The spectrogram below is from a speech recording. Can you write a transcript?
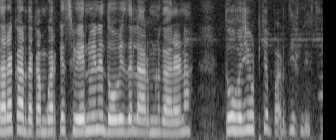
ਸਾਰਾ ਘਰ ਦਾ ਕੰਮ ਕਰਕੇ ਸਵੇਰ ਨੂੰ ਇਹਨੇ 2 ਵਜੇ ਦਾ ਅਲਾਰਮ ਲਗਾ ਲੈਣਾ 2 ਵਜੇ ਉੱਠ ਕੇ ਪੜ੍ਹਦੀ ਹੁੰਦੀ ਸੀ।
